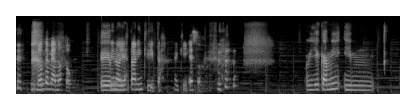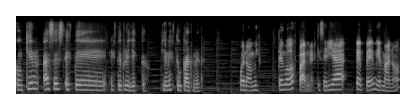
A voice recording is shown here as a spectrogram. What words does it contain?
¿Dónde me anoto? sí, no, em, ya están inscritas aquí. Eso. Oye, Cami, ¿y mm, con quién haces este, este proyecto? ¿Quién es tu partner? Bueno, tengo dos partners, que sería Pepe, mi hermano,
